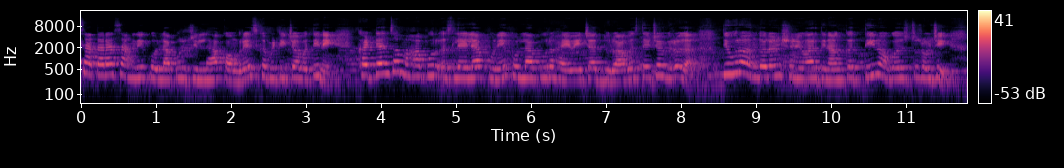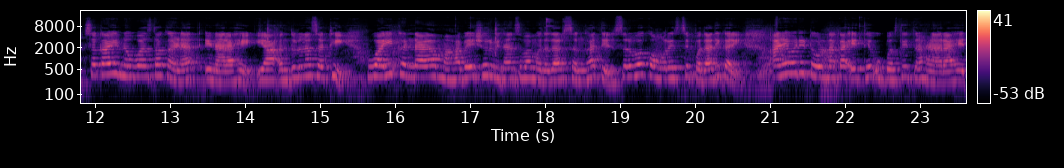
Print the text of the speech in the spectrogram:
सातारा सांगली कोल्हापूर जिल्हा काँग्रेस कमिटीच्या वतीने खड्ड्यांचा महापूर असलेल्या पुणे कोल्हापूर हायवेच्या दुरावस्थेच्या विरोधात तीव्र आंदोलन शनिवार दिनांक तीन ऑगस्ट रोजी सकाळी नऊ वाजता करण्यात येणार आहे. या आंदोलनासाठी वाई खंडाळा महाबळेश्वर विधानसभा मतदारसंघातील सर्व काँग्रेसचे पदाधिकारी आणेवाडी टोलनाका येथे उपस्थित राहणार आहेत.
